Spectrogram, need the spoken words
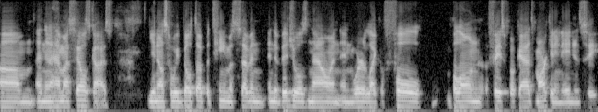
Um, and then i have my sales guys you know so we built up a team of seven individuals now and, and we're like a full blown facebook ads marketing agency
